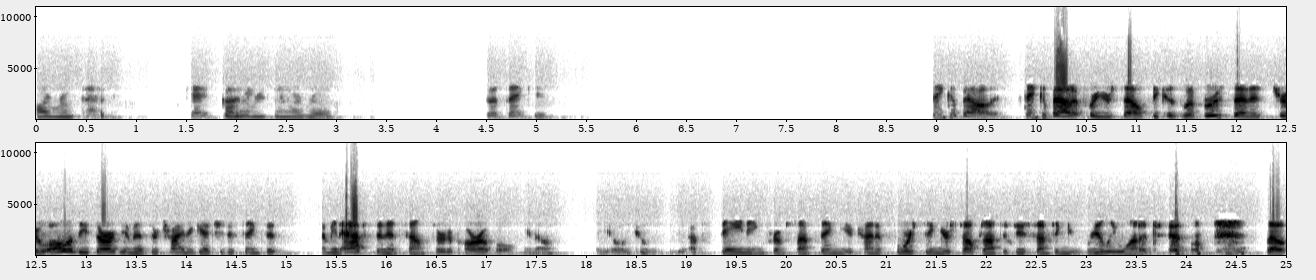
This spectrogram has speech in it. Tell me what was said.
I wrote that Okay, from good, everything I read. good, thank you. Think about it. Think about it for yourself, because what Bruce said is true. All of these arguments are trying to get you to think that, I mean, abstinence sounds sort of horrible, you know. You know, to abstaining from something, you're kind of forcing yourself not to do something you really want to do. so,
